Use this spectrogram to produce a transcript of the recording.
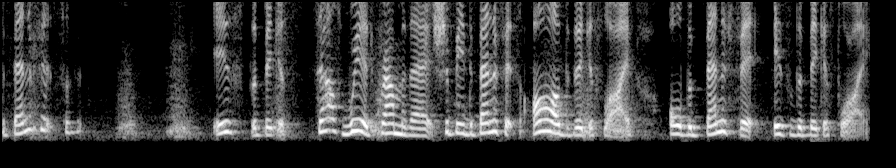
The benefits of it is the biggest. That's weird grammar there. It should be the benefits are the biggest lie, or the benefit is the biggest lie.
